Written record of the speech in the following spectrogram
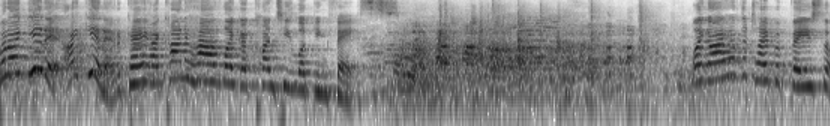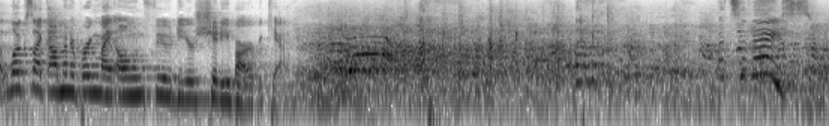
But I get it, I get it, okay? I kind of have like looking face. Like, I have the type of face that looks like I'm gonna bring my own food to your shitty barbecue. That's the face.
